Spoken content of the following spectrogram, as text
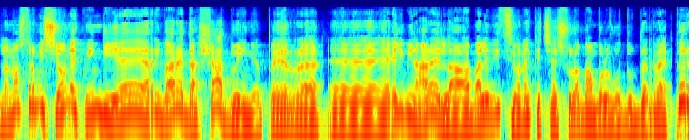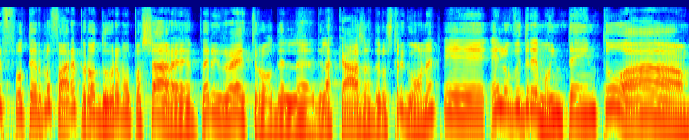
La nostra missione quindi è arrivare da Shadwing per eh, eliminare la maledizione che c'è sulla bambola voodoo del re. Per poterlo fare però dovremo passare per il retro del, della casa dello stregone e, e, lo vedremo intento a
